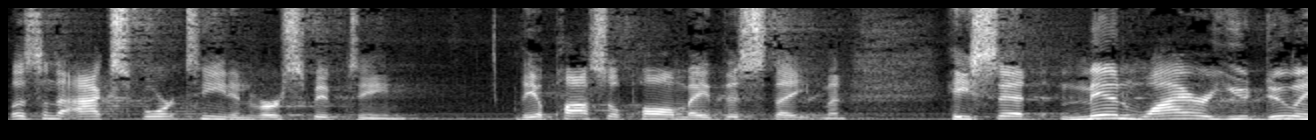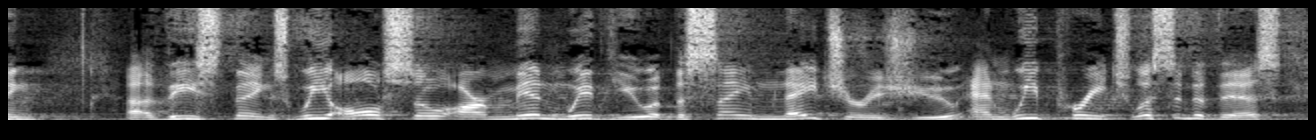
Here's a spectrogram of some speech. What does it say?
Listen to Acts 14 and verse 15. The Apostle Paul made this statement. He said, Men, why are you doing uh, these things? We also are men with you of the same nature as you, and we preach, listen to this,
